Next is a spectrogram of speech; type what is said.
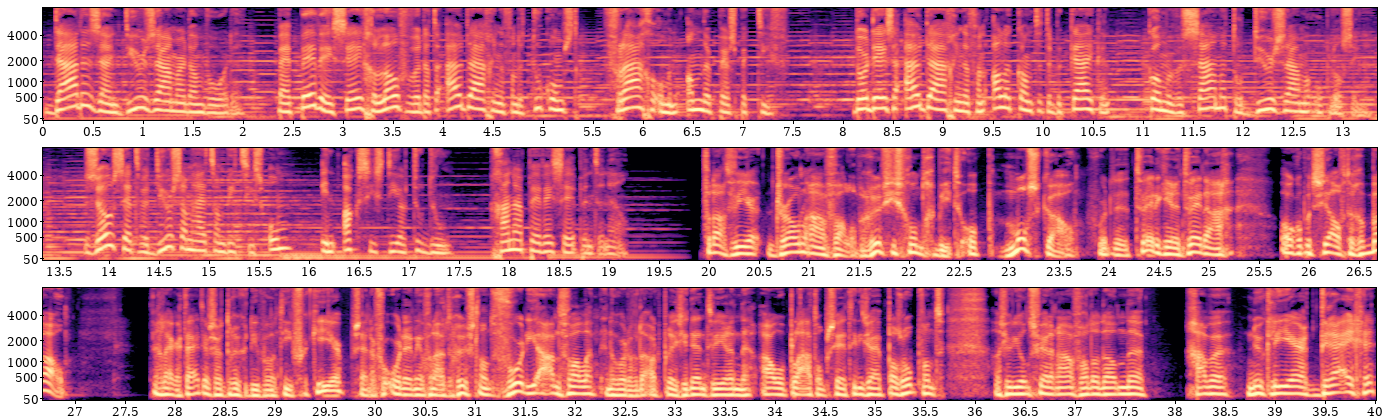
Daden zijn duurzamer dan woorden. Bij PwC geloven we dat de uitdagingen van de toekomst vragen om een ander perspectief. Door deze uitdagingen van alle kanten te bekijken, komen we samen tot duurzame oplossingen. Zo zetten we duurzaamheidsambities om in acties die ertoe doen. Ga naar pwc.nl. Vannacht weer droneaanval op Russisch grondgebied op Moskou. Voor de tweede keer in twee dagen ook op hetzelfde gebouw. Tegelijkertijd is er druk diplomatiek verkeer. Zijn er veroordelingen vanuit Rusland voor die aanvallen? En dan hoorden we de oud-president weer een oude plaat opzetten. Die zei: Pas op, want als jullie ons verder aanvallen, dan uh, gaan we nucleair dreigen.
